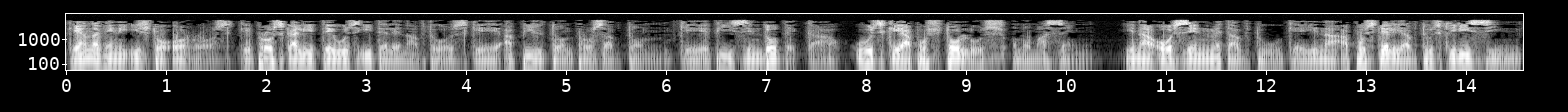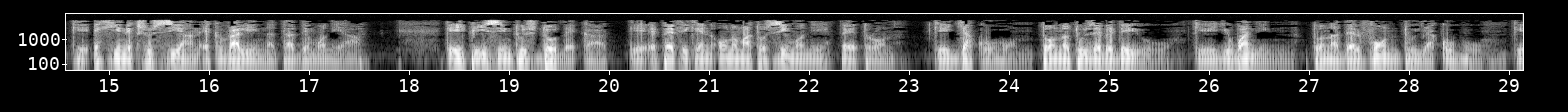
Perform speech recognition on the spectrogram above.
Και αναβαίνει εις το όρος, και προσκαλεί Θεούς ήτελεν αυτός, και απίλτον προς αυτόν, και επίσην δώδεκα, ους και αποστόλους ονομασεν να όσιν μετ' αυτού, και να αποστέλει αυτούς κηρύσιν, και έχειν εξουσίαν εκβαλήν τα δαιμονιά. Και υπήσιν τους δώδεκα, και επέθηκεν όνοματο Σίμωνη Πέτρον, και Ιακωβον, τον του Ζεβεδαίου, και Ιωάννην, τον αδελφόν του Ιακωβού, και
